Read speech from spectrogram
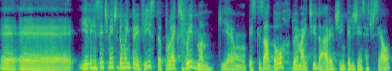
é, é, e ele recentemente deu uma entrevista para o Lex Friedman, que é um pesquisador do MIT da área de inteligência artificial.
